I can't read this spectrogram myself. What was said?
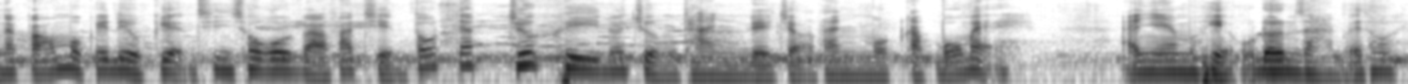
nó có một cái điều kiện sinh sôi và phát triển tốt nhất trước khi nó trưởng thành để trở thành một cặp bố mẹ. Anh em hiểu đơn giản vậy thôi.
